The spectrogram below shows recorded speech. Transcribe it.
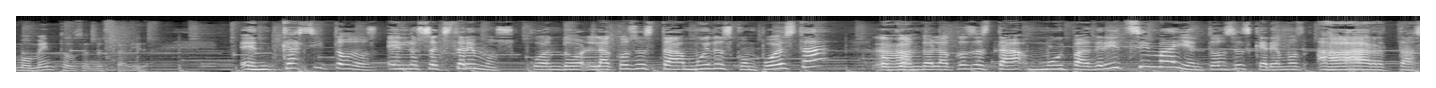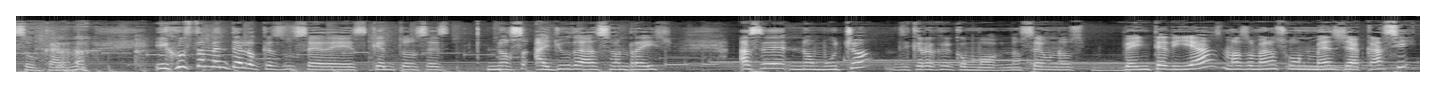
momentos de nuestra vida. En casi todos, en los extremos, cuando la cosa está muy descompuesta o cuando la cosa está muy padrísima y entonces queremos harta azúcar, ¿no? y justamente lo que sucede es que entonces nos ayuda a sonreír. Hace no mucho, creo que como, no sé, unos 20 días, más o menos un mes ya casi,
